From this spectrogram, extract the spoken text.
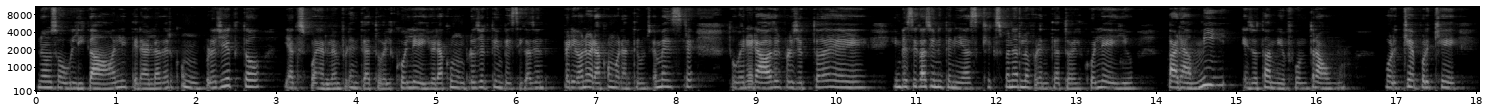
nos obligaban literal a hacer como un proyecto y a exponerlo enfrente a todo el colegio. Era como un proyecto de investigación, periodo no era como durante un semestre. Tú generabas el proyecto de investigación y tenías que exponerlo frente a todo el colegio. Para mí eso también fue un trauma. ¿Por qué? Porque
